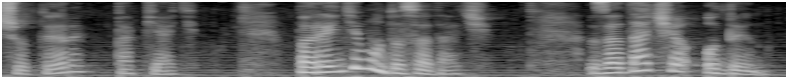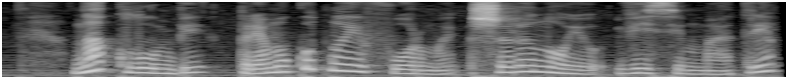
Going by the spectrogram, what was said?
4 та 5. Перейдімо до задач. Задача 1. На клумбі прямокутної форми шириною 8 метрів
